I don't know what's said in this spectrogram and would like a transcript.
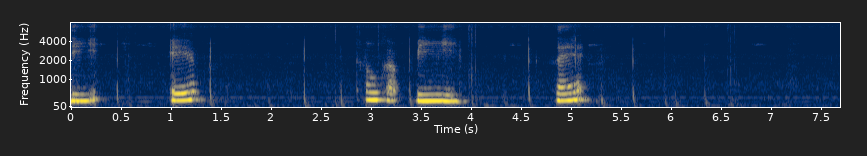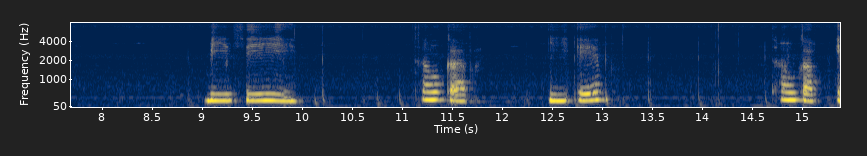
df เท่ากับ b และ bc เท่ากับ EF เท่ากับ A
